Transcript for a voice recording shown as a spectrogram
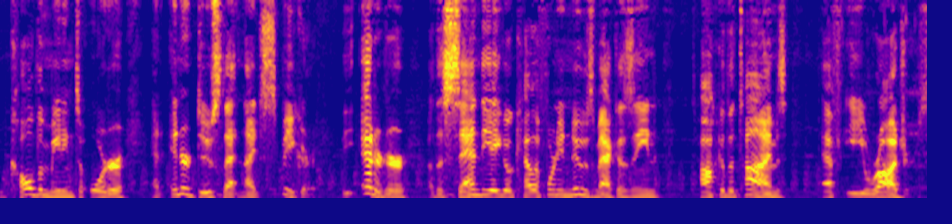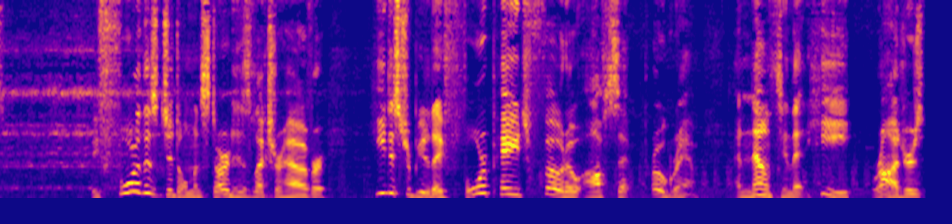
who called the meeting to order and introduced that night's speaker, the editor of the San Diego, California news magazine, Talk of the Times, F.E. Rogers. Before this gentleman started his lecture, however, he distributed a four page photo offset program announcing that he, Rogers,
